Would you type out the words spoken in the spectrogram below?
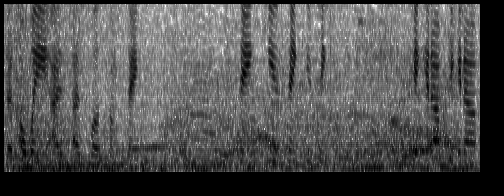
good. Oh, wait, I, I saw something. Thank you, thank you, thank you. Pick it up, pick it up.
